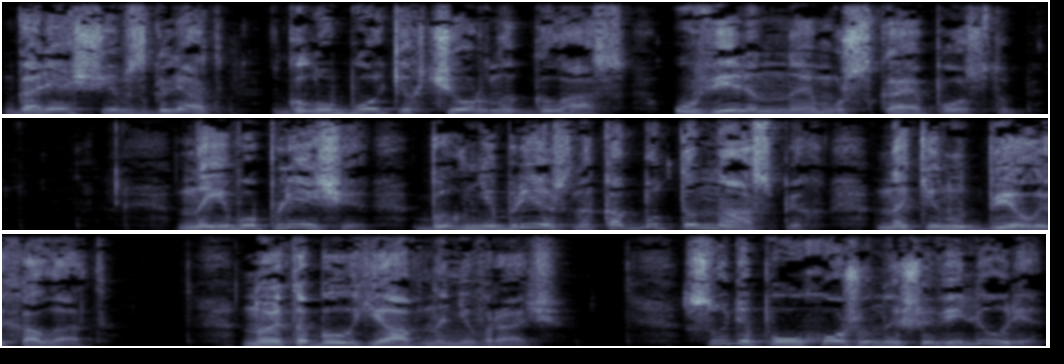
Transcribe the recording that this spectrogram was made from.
горящий взгляд глубоких черных глаз, уверенная мужская поступь. На его плечи был небрежно, как будто наспех, накинут белый халат. Но это был явно не врач. Судя по ухоженной шевелюре,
